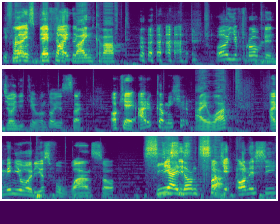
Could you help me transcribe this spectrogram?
If I was better at Minecraft, well, you probably enjoyed it even though you suck. Okay, are you coming here? I what? I mean, you were useful once, so. See, I is- don't suck. Okay, honestly,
